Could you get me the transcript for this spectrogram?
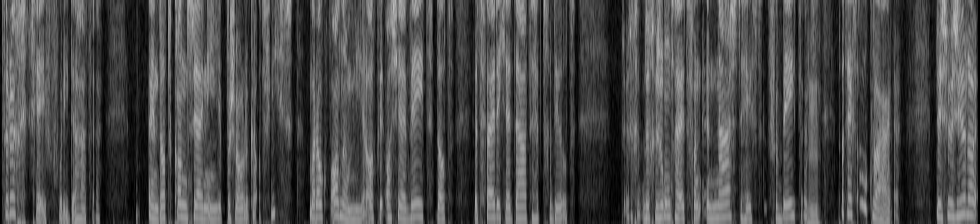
teruggeven voor die data. En dat kan zijn in je persoonlijke advies, maar ook op andere manieren. Ook als jij weet dat het feit dat jij data hebt gedeeld de gezondheid van een naaste heeft verbeterd, Hmm. dat heeft ook waarde. Dus we zullen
